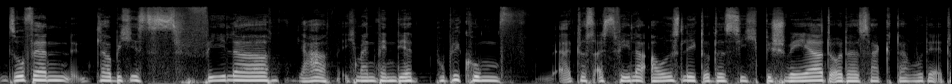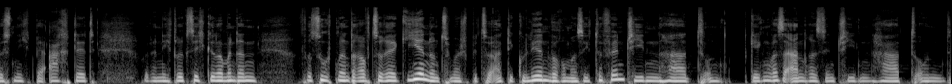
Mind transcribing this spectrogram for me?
insofern glaube ich, ist Fehler, ja, ich meine, wenn der Publikum etwas als Fehler auslegt oder sich beschwert oder sagt, da wurde etwas nicht beachtet oder nicht Rücksicht genommen, dann versucht man darauf zu reagieren und zum Beispiel zu artikulieren, warum man sich dafür entschieden hat und gegen was anderes entschieden hat. Und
